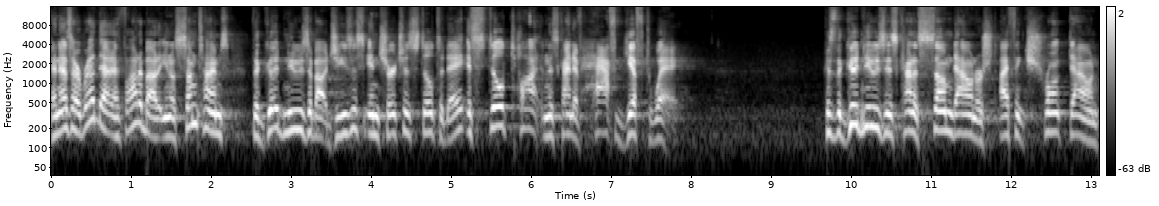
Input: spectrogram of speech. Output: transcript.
And as I read that and thought about it, you know, sometimes the good news about Jesus in churches still today is still taught in this kind of half gift way. Because the good news is kind of summed down, or I think shrunk down,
